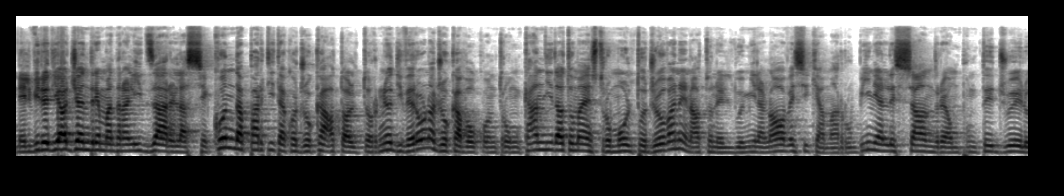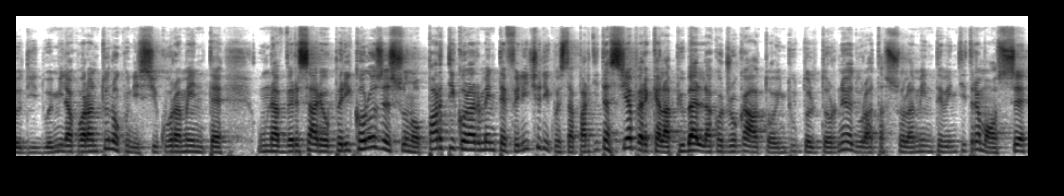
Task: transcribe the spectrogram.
Nel video di oggi andremo ad analizzare la seconda partita che ho giocato al torneo di Verona, giocavo contro un candidato maestro molto giovane, nato nel 2009, si chiama Rubini Alessandro e ha un punteggio elo di 2041, quindi sicuramente un avversario pericoloso e sono particolarmente felice di questa partita sia perché è la più bella che ho giocato in tutto il torneo, è durata solamente 23 mosse,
